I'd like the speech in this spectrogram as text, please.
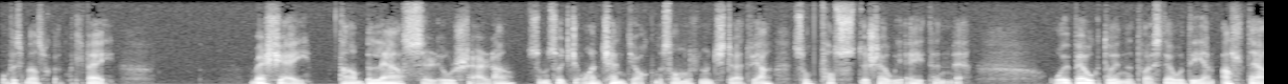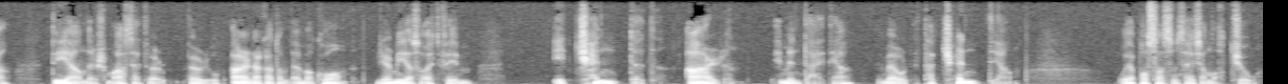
og hvis man skal gå til vei, vers 6, da han blæser ur skjæra, som så ikke, og han kjente jo akkurat som hun ikke drev, ja, som foster seg i eiten med. Og i bøgtøyene, det var sted, og det er alt det, det er han som har sett for, for opp, er det at de var kommet. Jeremias 8,5, jeg kjente æren i min myndighet, ja, i morgen, da kjente han. Og jeg postet som sier ikke han 8,20,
